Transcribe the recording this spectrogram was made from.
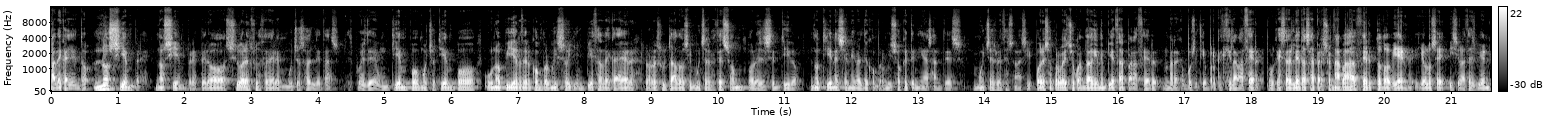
va decayendo. No siempre, no siempre, pero suele suceder en muchos atletas. Después de un tiempo, mucho tiempo, uno pierde el compromiso y empieza a decaer los resultados y muchas veces son por ese sentido. No tienes el nivel de compromiso que tenías antes. Muchas veces son así. Por eso aprovecho cuando alguien empieza para hacer una recomposición, porque es que la va a hacer, porque ese atleta, esa persona va a hacer todo bien. Yo lo sé y si lo haces bien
